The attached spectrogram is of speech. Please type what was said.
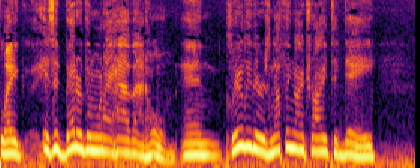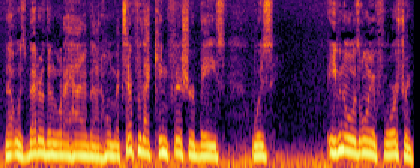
like, is it better than what I have at home? And clearly, there's nothing I tried today that was better than what I had at home, except for that Kingfisher bass was, even though it was only a four string,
